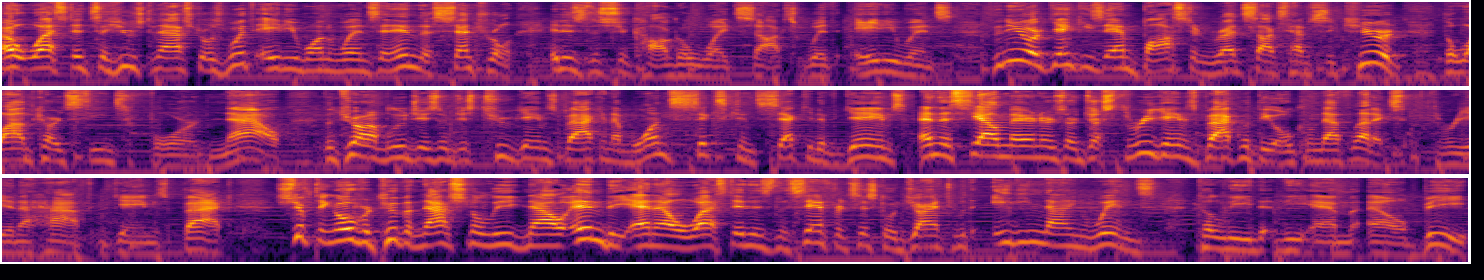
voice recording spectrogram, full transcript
Out west, it's the Houston Astros with 81 wins, and in the Central, it is the Chicago White Sox with 80 wins. The New York Yankees and Boston Red Sox have secured the wild card seeds for now. The Toronto Blue Jays are just two games back and have won six consecutive games, and the Seattle Mariners are just three games back with the Oakland Athletics, three and a half games back. Shifting over to the National League now in the NL West, it is the San Francisco Giants with 89 wins to lead the MLB.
